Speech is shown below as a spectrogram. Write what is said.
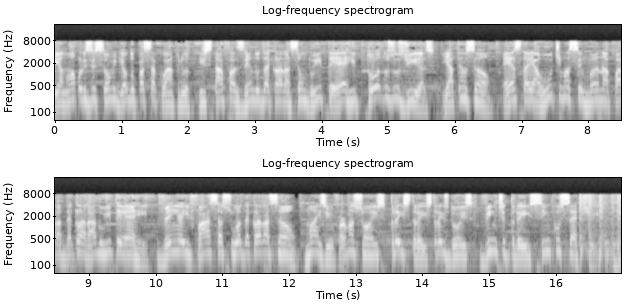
Vianópolis e São Miguel do Passa Quatro está fazendo declaração do ITR todos os dias. E atenção, esta é a última semana para declarar o ITR. Venha e faça a sua declaração. Mais informações: 3332 2357.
